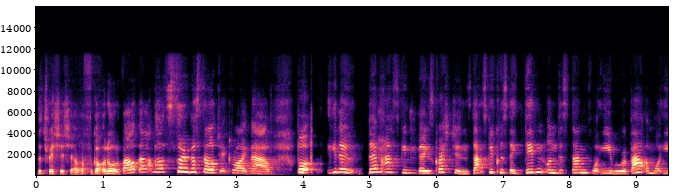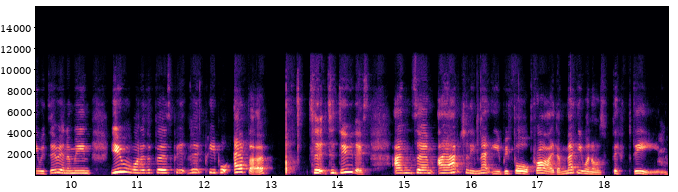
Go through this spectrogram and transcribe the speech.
the Trisha show. I've forgotten all about that. That's so nostalgic right now. But you know, them asking you those questions, that's because they didn't understand what you were about and what you were doing. I mean, you were one of the first pe- people ever to, to do this. And um, I actually met you before Pride. I met you when I was 15.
